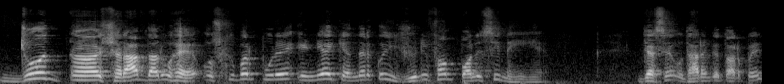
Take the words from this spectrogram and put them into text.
जो शराब दारू है उसके ऊपर पूरे इंडिया के अंदर कोई यूनिफॉर्म पॉलिसी नहीं है। जैसे उदाहरण के तौर पे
